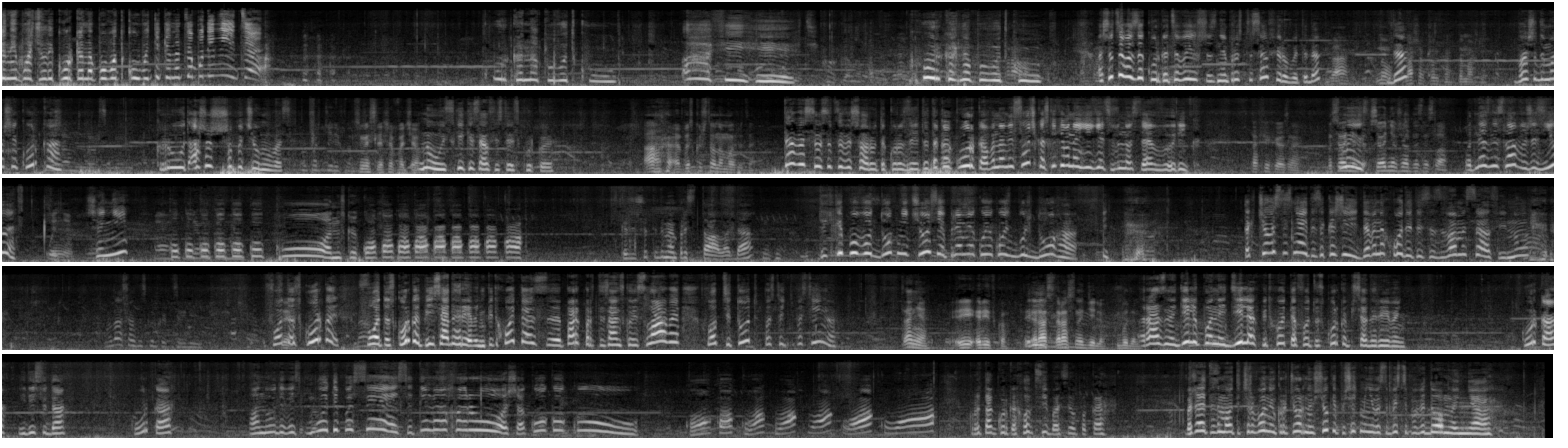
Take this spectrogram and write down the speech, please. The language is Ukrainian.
ще не бачили курка на поводку, ви тільки на це подивіться. Курка на поводку. Офігеть. Курка на поводку. А що це у вас за курка? Це ви що, з нею просто селфі робите, так? Да? Да. Ну, Да? наша курка домашня. Ваша домашня курка? Круто. А що, що по чому у вас? В смислі, що почем? Ну, скільки селфі стоїть з куркою? А, безкоштовно можете. Та ви що, що це ви шару таку роздаєте? Така курка, вона не сучка, скільки вона яєць виносить в рік? Та фіг його знає. Ну сьогодні, Смисл? сьогодні вже одне знесла. Одне знесла, ви вже з'їли? Ще ні. Ще ні? Ко-ко-ко-ко-ко-ко. Ну скажи ко-ко-ко-ко-ко-ко-ко. Скажи, що ти до мене пристала, да? Ти такий поводок, нічого себе, прям як у якогось бульдога. Так чого ви стісняєтеся, кажіть, де ви знаходитеся? З вами селфі, ну. Фото з куркою? Фото з куркою 50 гривень. Підходьте з е, парк партизанської слави. Хлопці тут посто- постійно. Та ні, рі- рідко. Рідко. Раз, раз в неділю будемо. Раз в неділю по неділях підходьте фото з куркою 50 гривень. Курка, іди сюди. Курка. А ну дивись. о, ти пасешся, ти моя хороша. Ко-ко-ку. Крута курка. Хлопці, ба, все, пока. Бажаєте замовити червону ікру чорну щуки, пишіть мені в особисті повідомлення.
